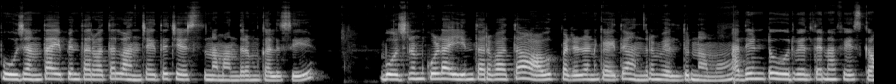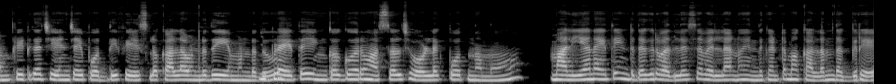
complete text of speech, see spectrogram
పూజ అంతా అయిపోయిన తర్వాత లంచ్ అయితే చేస్తున్నాం అందరం కలిసి. భోజనం కూడా అయిన తర్వాత ఆవుకు పెట్టడానికి అయితే అందరం వెళ్తున్నాము. అదేంటో ఊరు వెళ్తే నా ఫేస్ కంప్లీట్గా చేంజ్ అయిపోద్ది ఫేస్లో కళ ఉండదు ఏముండదు? ఇప్పుడైతే ఇంకా ఘోరం అస్సలు చూడలేకపోతున్నాము. మా అయితే ఇంటి దగ్గర వదిలేసి వెళ్ళాను ఎందుకంటే మా కళ్ళం దగ్గరే.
